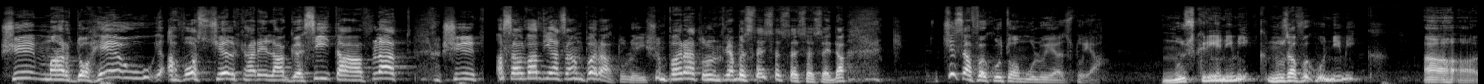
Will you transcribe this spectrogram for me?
Și Mardoheu a fost cel care l-a găsit, a aflat și a salvat viața împăratului. Și împăratul întreabă, stai, stai, stai, stai, stai da? Ce s-a făcut omului ăstuia? Nu scrie nimic, nu s-a făcut nimic. Ah,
